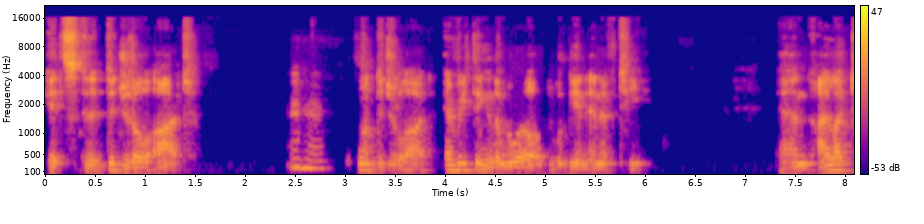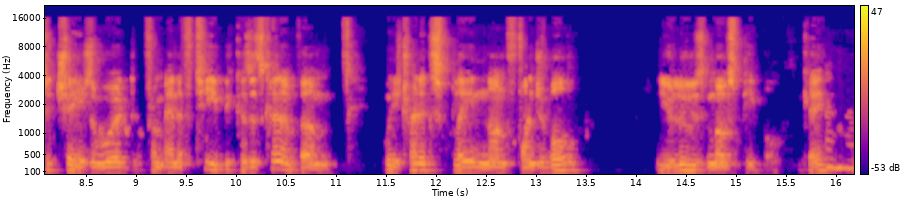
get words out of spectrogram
it's digital art. Mm-hmm. It's not digital art. Everything in the world will be an NFT. And I like to change the word from NFT because it's kind of, um, when you try to explain non fungible, you lose most people. Okay. Mm-hmm.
